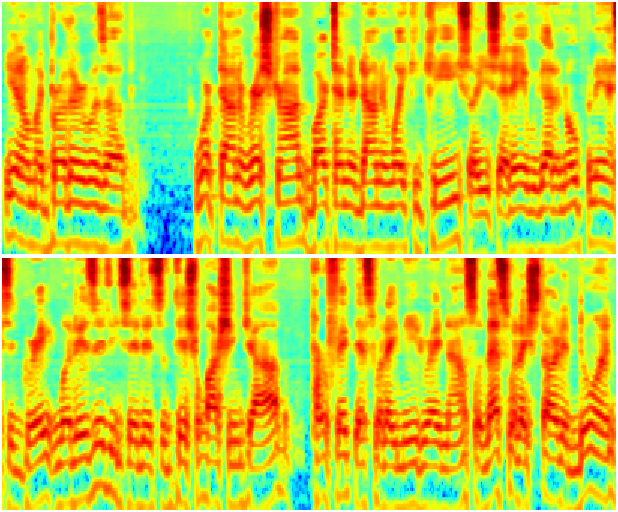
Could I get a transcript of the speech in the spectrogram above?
you know, my brother was a worked down a restaurant, bartender down in Waikiki. So he said, Hey, we got an opening. I said, Great. What is it? He said, It's a dishwashing job. Perfect. That's what I need right now. So that's what I started doing.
